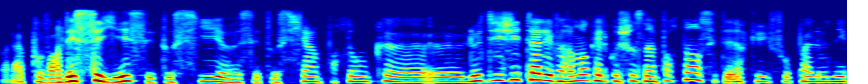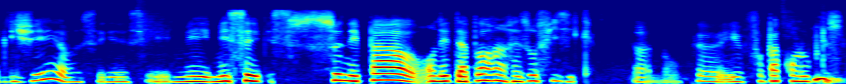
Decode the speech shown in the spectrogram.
voilà, pouvoir l'essayer, c'est aussi, c'est aussi important. Donc le digital est vraiment quelque chose d'important. C'est-à-dire qu'il faut pas le négliger, hein, mais, mais ce n'est pas, on est d'abord un réseau physique. Hein, donc euh, il ne faut pas qu'on l'oublie.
